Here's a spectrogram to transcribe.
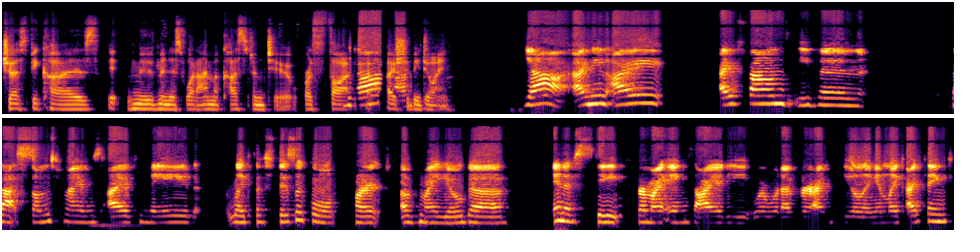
just because it, movement is what I'm accustomed to or thought yeah. I should be doing. Yeah, I mean, I I found even that sometimes I've made like the physical part of my yoga in a state for my anxiety or whatever I'm feeling. And like, I think,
